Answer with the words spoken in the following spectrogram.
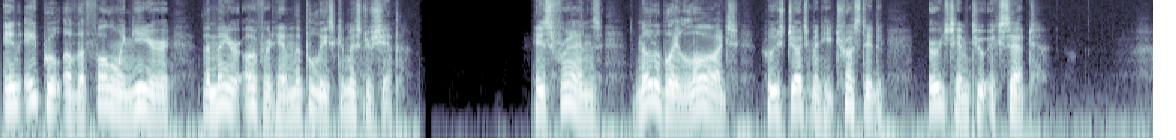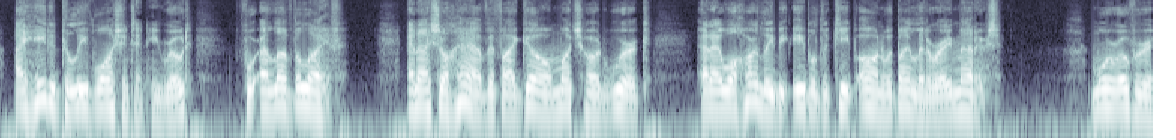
In April of the following year, the mayor offered him the police commissionership. His friends, notably Lodge, whose judgment he trusted, urged him to accept. I hated to leave Washington, he wrote, for I love the life, and I shall have, if I go, much hard work and I will hardly be able to keep on with my literary matters. Moreover,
